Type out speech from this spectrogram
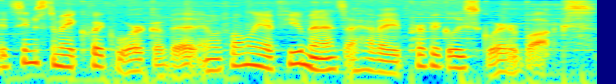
it seems to make quick work of it and with only a few minutes I have a perfectly square box.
